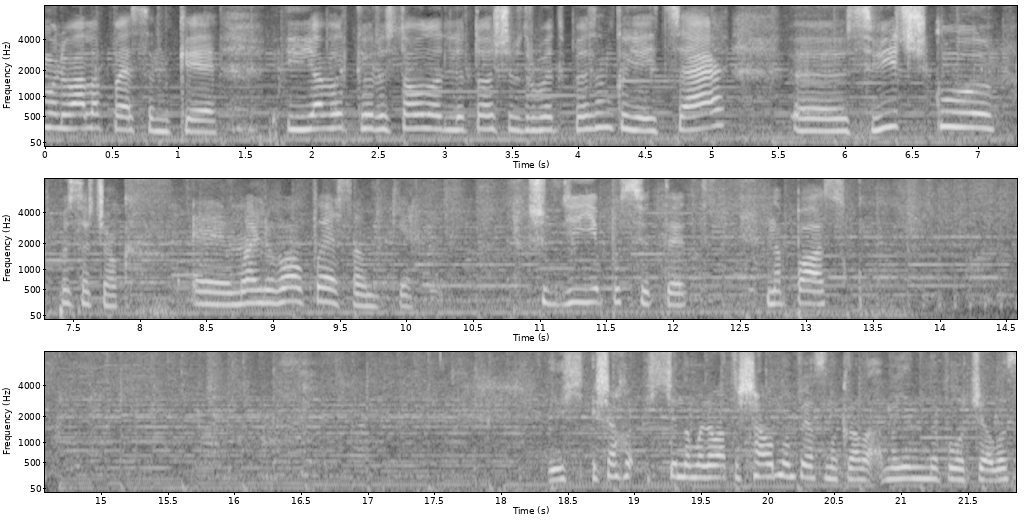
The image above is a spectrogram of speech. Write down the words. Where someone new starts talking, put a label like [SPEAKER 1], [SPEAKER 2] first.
[SPEAKER 1] малювала писанки. І я використовувала для того, щоб зробити писанку яйце, е, свічку, писачок.
[SPEAKER 2] Е, малював писанки.
[SPEAKER 3] щоб її посвятити на Пасху.
[SPEAKER 4] І, і ще хотів намалювати ще одну писанку, але мені не вийшло.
